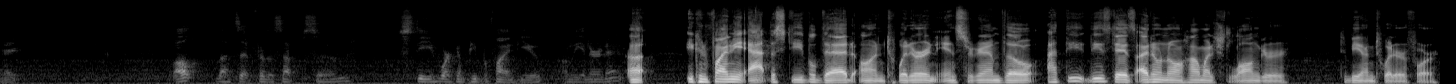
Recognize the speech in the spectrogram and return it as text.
Okay. Well, that's it for this episode. Steve, where can people find you on the internet? Uh, you can find me at the Steve Dead on Twitter and Instagram. Though at the, these days, I don't know how much longer to be on Twitter for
